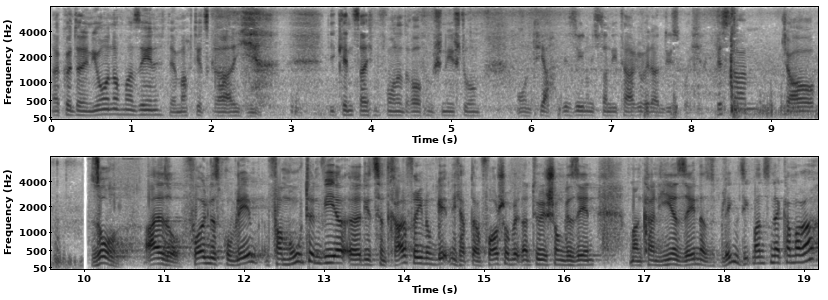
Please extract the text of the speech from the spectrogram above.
Da könnt ihr den Johann noch mal sehen. Der macht jetzt gerade hier die Kennzeichen vorne drauf im Schneesturm. Und ja, wir sehen uns dann die Tage wieder in Duisburg. Bis dann. Ciao. So, also folgendes Problem. Vermuten wir, äh, die Zentralverriegelung geht nicht. Ich habe da ein Vorschaubild natürlich schon gesehen. Man kann hier sehen, dass es blinkt. Sieht man es in der Kamera?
